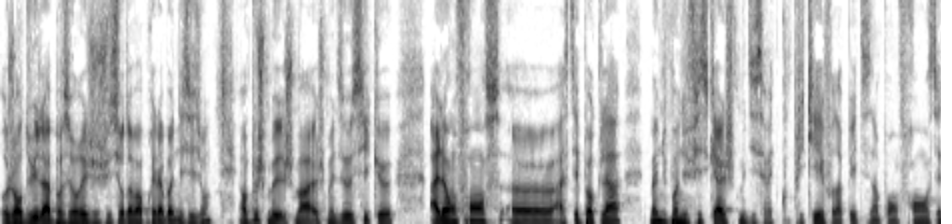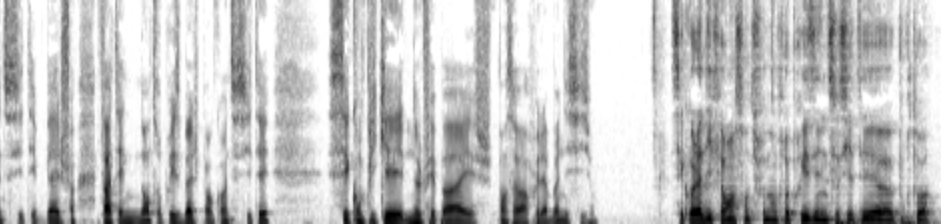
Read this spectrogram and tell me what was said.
aujourd'hui, la posteriori, je suis sûr d'avoir pris la bonne décision. Et en plus, je me, je, me, disais aussi que aller en France euh, à cette époque-là, même du point de vue fiscal, je me dis ça va être compliqué, il faudra payer tes impôts en France, t'es une société belge, enfin, t'es une entreprise belge, pas encore une société. C'est compliqué, ne le fais pas et je pense avoir pris la bonne décision. C'est quoi la différence entre une entreprise et une société euh, pour toi?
